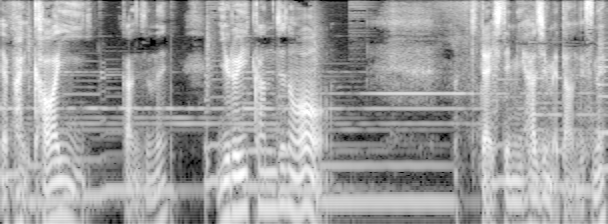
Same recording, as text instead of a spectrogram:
やっぱり可愛い感じのね、ゆるい感じのを期待して見始めたんですね。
